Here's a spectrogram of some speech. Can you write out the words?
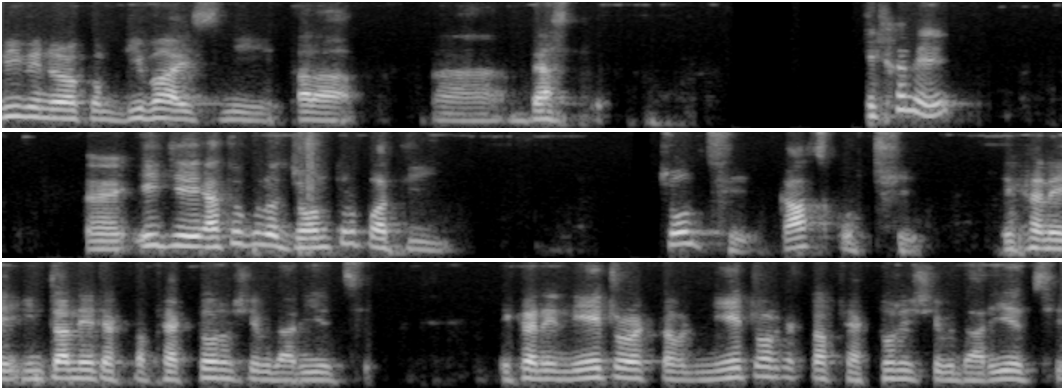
বিভিন্ন রকম ডিভাইস নিয়ে তারা ব্যস্ত। এখানে এই যে এতগুলো যন্ত্রপাতি চলছে, কাজ করছে, এখানে ইন্টারনেট একটা ফ্যাক্টর হিসেবে দাঁড়িয়েছে, এখানে নেটওয়ার্ক একটা নেটওয়ার্ক একটা ফ্যাক্টর হিসেবে দাঁড়িয়েছে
